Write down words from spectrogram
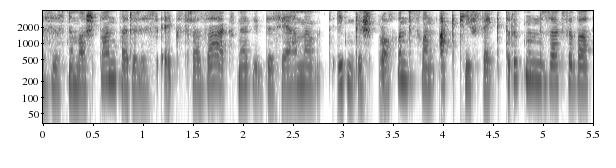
Es ist nochmal spannend, weil du das extra sagst. Ne? Wie bisher haben wir eben gesprochen von aktiv wegdrücken. Und du sagst aber,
